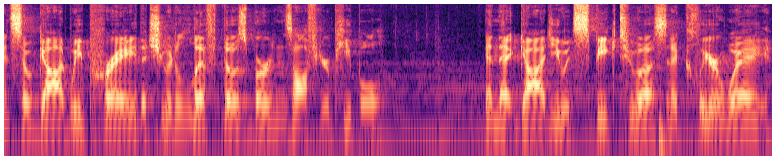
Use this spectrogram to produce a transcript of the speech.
And so, God, we pray that you would lift those burdens off your people, and that, God, you would speak to us in a clear way.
